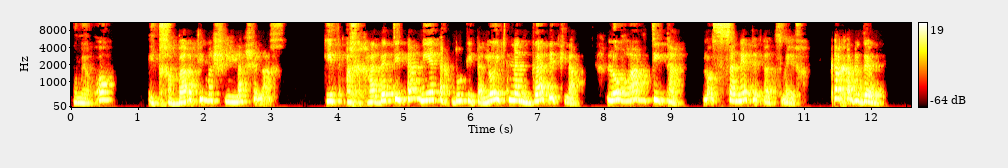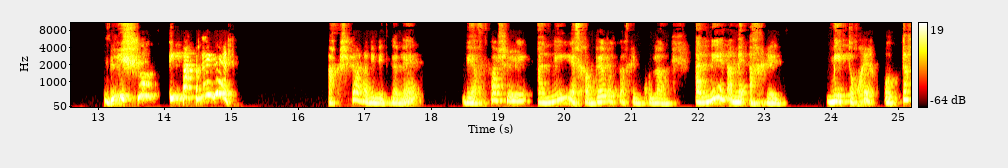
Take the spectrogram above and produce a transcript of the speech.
הוא אומר, או, התחברתי עם השלילה שלך, התאחדת איתה, נהיית אחדות איתה, לא התנגדת לה, לא רבת איתה, לא שנאת את עצמך, ככה וזהו. בלי שום טיפת רגש. עכשיו אני מתגלה, ויפה שלי, אני אחבר אותך עם כולם. אני המאחד מתוכך אותך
